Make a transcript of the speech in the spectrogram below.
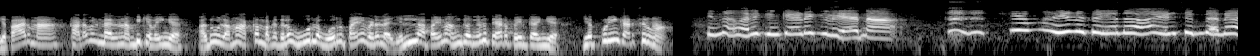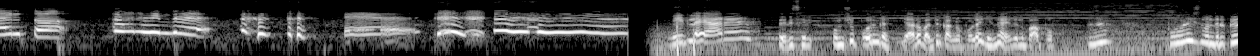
இங்க பாருமா கடவுள் மேல நம்பிக்கை வைங்க. அதுவும் இல்லாம அக்கம் பக்கத்துல ஊர்ல ஒரு பையன் விடல. எல்லா பையனும் அங்கங்கன்னு தேட போயிருக்காங்க. எப்படியும் கிடைச்சிருவான். இன்ன வரைக்கும் கிடைக்கலையேண்ணா என் பையனுக்கு ஏதோ ஆயிடுச்சுன்னு தானே அர்த்தம். அரவிந்த். வீட்ல யாரு? சரி சரி. நிமிஷம் பொறுங்க. யாரோ வந்திருக்காங்க போல. என்ன ஏதுன்னு பாப்போம்? போலீஸ் வந்திருக்கு.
